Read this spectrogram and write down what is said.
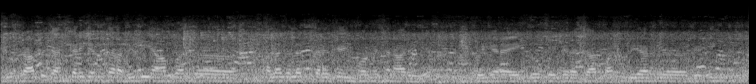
जो प्राप्त जानकारी के अनुसार अभी भी यहाँ पर अलग अलग तरह के इन्फॉर्मेशन आ रही है कोई कह रहा है एक दो कोई कह रहा है चार पाँच वी आर गेटिंग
